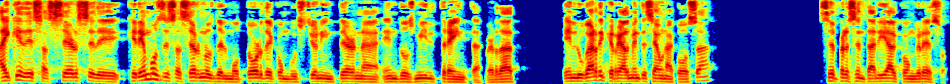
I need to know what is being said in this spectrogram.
hay que deshacerse de, queremos deshacernos del motor de combustión interna en 2030, ¿verdad? en lugar de que realmente sea una cosa, se presentaría al Congreso.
